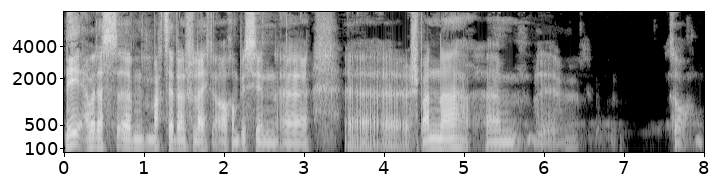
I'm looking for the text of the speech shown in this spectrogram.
Nee, aber das ähm, macht es ja dann vielleicht auch ein bisschen äh, äh, spannender. Ähm, äh, so,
